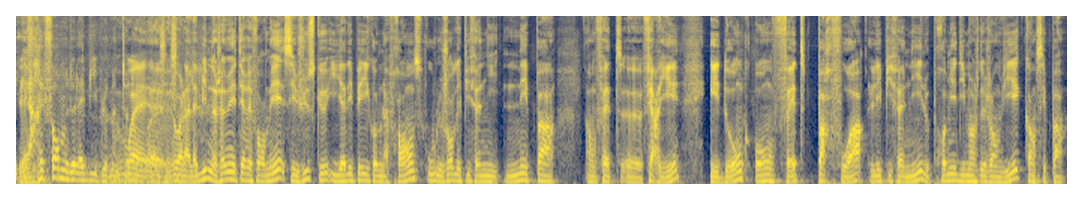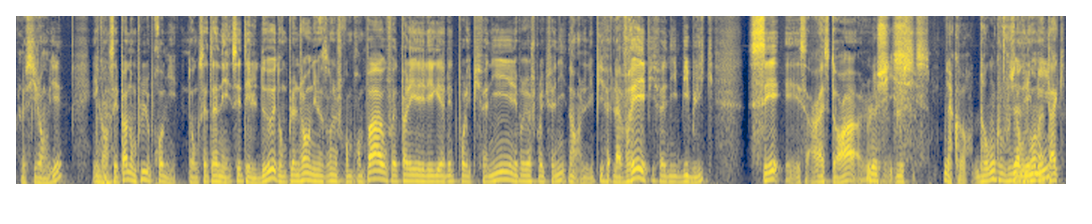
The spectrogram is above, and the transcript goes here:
la réforme de la Bible Ouais, Voilà, euh, voilà, la Bible n'a jamais été réformée. C'est juste qu'il y a des pays comme la France où le jour de l'Épiphanie n'est pas en fait euh, férié et donc on fête parfois l'Épiphanie le premier dimanche de janvier quand c'est pas le 6 janvier et quand Mhm. c'est pas non plus le premier. Donc cette année c'était le 2 et donc plein de gens ont dit mais je comprends pas, vous faites pas les, les galettes pour l'Épiphanie, les brioches pour l'Épiphanie. Non, la vraie Épiphanie biblique c'est et ça restera Le 6. Le 6. D'accord. Donc vous Donc avez on mis. attaque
